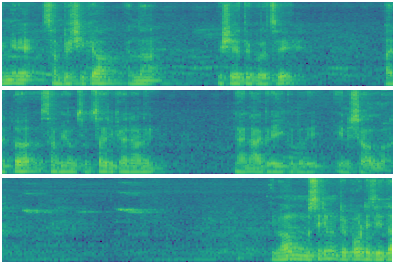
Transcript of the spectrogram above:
എങ്ങനെ സംരക്ഷിക്കാം എന്ന വിഷയത്തെക്കുറിച്ച് അല്പസമയം സംസാരിക്കാനാണ് ഞാൻ ആഗ്രഹിക്കുന്നത് ഇൻഷാ അള്ളാഹ് ഇമാം മുസ്ലിം റിപ്പോർട്ട് ചെയ്ത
